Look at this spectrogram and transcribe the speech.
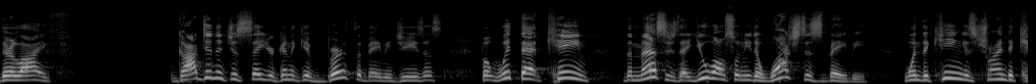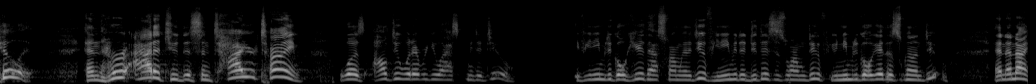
their life. God didn't just say you're going to give birth to baby Jesus, but with that came the message that you also need to watch this baby when the king is trying to kill it. And her attitude this entire time was, I'll do whatever you ask me to do. If you need me to go here, that's what I'm going to do. If you need me to do this, this is what I'm going to do. If you need me to go here, this is what I'm going to do. And then I,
